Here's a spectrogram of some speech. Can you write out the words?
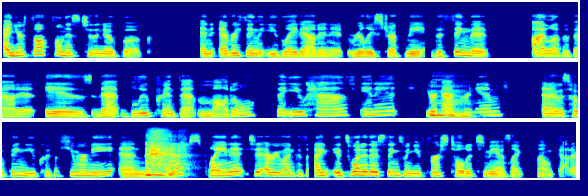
And your thoughtfulness to the notebook and everything that you've laid out in it really struck me. The thing that I love about it is that blueprint, that model that you have in it, your mm. acronym. And I was hoping you could humor me and kind of explain it to everyone because I it's one of those things when you first told it to me, I was like, oh God, I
